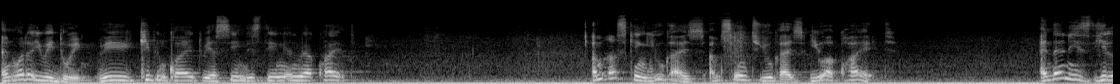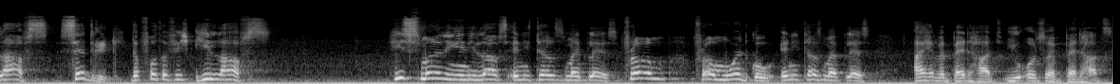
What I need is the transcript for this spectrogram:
And what are we doing? We keeping quiet, we are seeing this thing, and we are quiet. I'm asking you guys, I'm saying to you guys, you are quiet. And then he's, he laughs. Cedric, the fourth official, he laughs. He's smiling and he laughs and he tells my players from from word go and he tells my players, I have a bad heart, you also have bad hearts.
